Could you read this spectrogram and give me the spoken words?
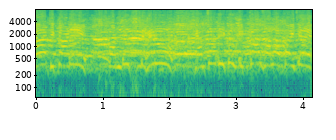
या ठिकाणी पंडित नेहरू यांचा देखील धिक्कार झाला पाहिजे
